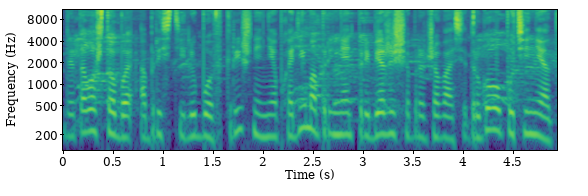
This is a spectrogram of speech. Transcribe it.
Для того, чтобы обрести любовь к Кришне, необходимо принять прибежище Браджаваси. Другого пути нет.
